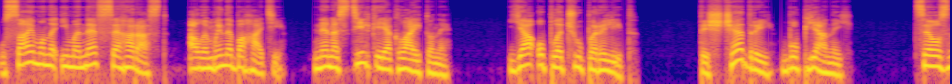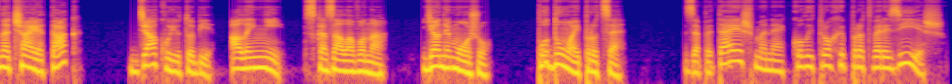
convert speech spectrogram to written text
У Саймона і мене все гаразд, але ми не багаті, не настільки, як Лайтони. Я оплачу переліт. Ти щедрий, бо п'яний. Це означає так? Дякую тобі, але ні, сказала вона. Я не можу. Подумай про це. Запитаєш мене, коли трохи протверезієш,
